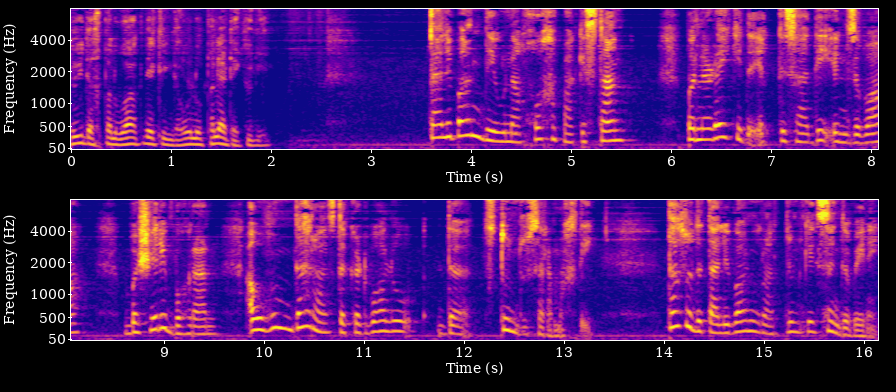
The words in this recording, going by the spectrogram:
دوی د خپل واک د ټینګولو په لټه کې دي. طالبان د یو ناخوښه پاکستان، په نړۍ کې د اقتصادي انزوا، بشري بحران او همدا راز د کډوالو د ستونزو سره مخ دي. تاسو د طالبانو راتلونکی څنګه وینئ؟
